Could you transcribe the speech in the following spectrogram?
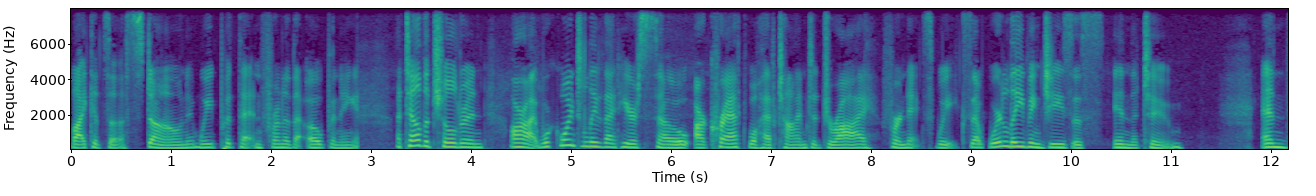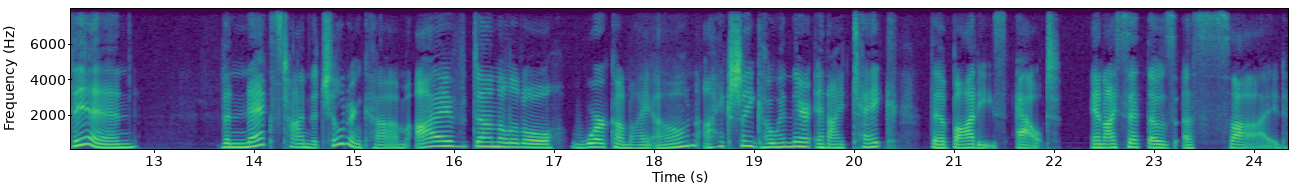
like it's a stone, and we put that in front of the opening. I tell the children, all right, we're going to leave that here so our craft will have time to dry for next week. So we're leaving Jesus in the tomb. And then the next time the children come, I've done a little work on my own. I actually go in there and I take the bodies out and I set those aside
